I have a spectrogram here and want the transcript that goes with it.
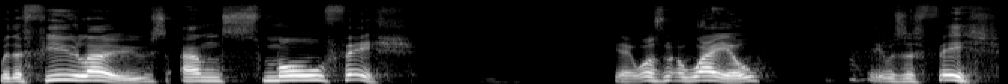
with a few loaves and small fish. Yeah, it wasn't a whale, it was a fish.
